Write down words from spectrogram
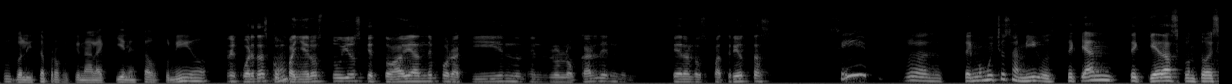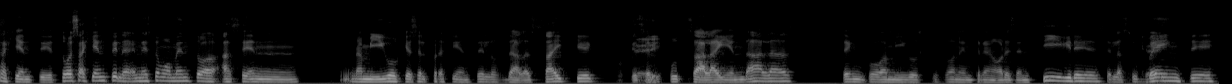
futbolista profesional aquí en Estados Unidos. ¿Recuerdas compañeros tuyos que todavía anden por aquí en, en lo local, en el, que eran los Patriotas? Sí, pues, tengo muchos amigos. Te, quedan, te quedas con toda esa gente. Toda esa gente en este momento hacen un amigo que es el presidente de los Dallas Sidekicks, que es el futsal ahí en Dallas. Tengo amigos que son entrenadores en Tigres, en la sub-20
